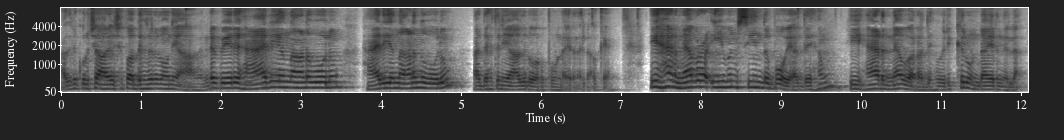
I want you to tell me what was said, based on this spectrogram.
അതിനെക്കുറിച്ച് ആലോചിച്ചപ്പോൾ അദ്ദേഹത്തിന് തോന്നി അവന്റെ പേര് ഹാരി എന്നാണ് പോലും ഹാരി എന്നാണെന്ന് പോലും അദ്ദേഹത്തിന് യാതൊരു ഉറപ്പുണ്ടായിരുന്നില്ല. Okay he had never even seen the boy അദ്ദേഹം ഹി ഹാഡ് നെവർ അദ്ദേഹം ഒരിക്കലും ഉണ്ടായിരുന്നില്ല.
